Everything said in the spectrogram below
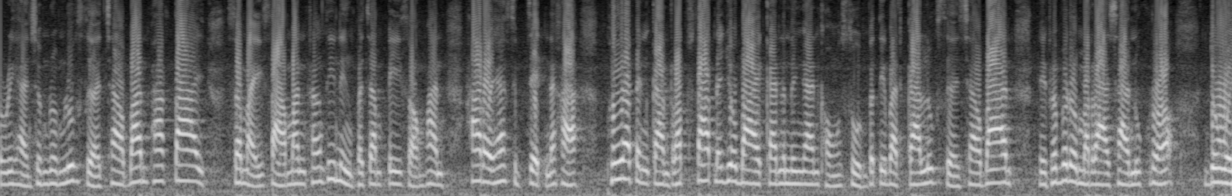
บริหารชมรมลูกเสือชาวบ้านภาคใต้ สมัยสามัญครั้งที่ 1 ประจำปี 2557 นะคะ เพื่อเป็นการรับทราบนโยบายการดำเนินงานของศูนย์ปฏิบัติการลูกเสือชาวบ้าน ในพระบรมราชานุเคราะห์ โดย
